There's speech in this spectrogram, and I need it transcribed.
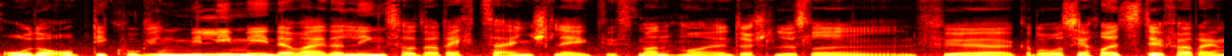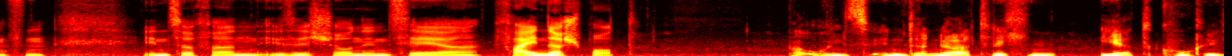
oder ob die Kugel einen Millimeter weiter links oder rechts einschlägt, ist manchmal der Schlüssel für große Holzdifferenzen. Insofern ist es schon ein sehr feiner Sport. Bei uns in der nördlichen Erdkugel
